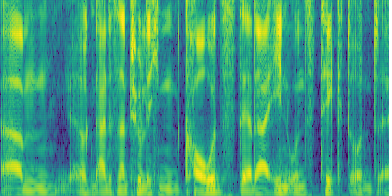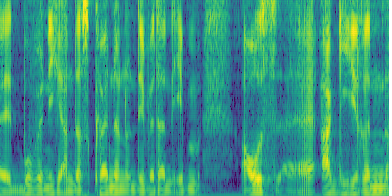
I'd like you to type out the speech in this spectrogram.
ähm, irgendeines natürlichen Codes, der da in uns tickt und äh, wo wir nicht anders können und den wir dann eben ausagieren, äh,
